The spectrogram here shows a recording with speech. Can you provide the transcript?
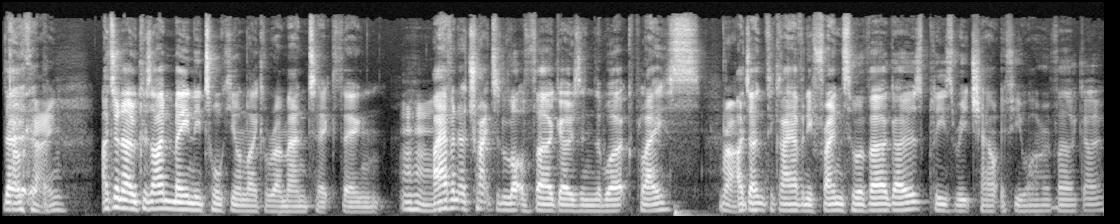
The- Okay. I don't know because I'm mainly talking on like a romantic thing. Mm-hmm. I haven't attracted a lot of Virgos in the workplace. Right. I don't think I have any friends who are Virgos. Please reach out if you are a Virgo.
